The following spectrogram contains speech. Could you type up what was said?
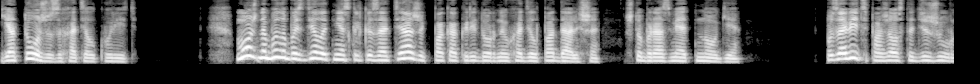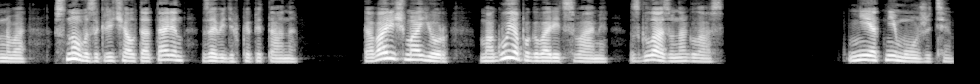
Я тоже захотел курить. Можно было бы сделать несколько затяжек, пока коридорный уходил подальше, чтобы размять ноги. «Позовите, пожалуйста, дежурного», — снова закричал татарин, завидев капитана. «Товарищ майор, могу я поговорить с вами, с глазу на глаз?» «Нет, не можете.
